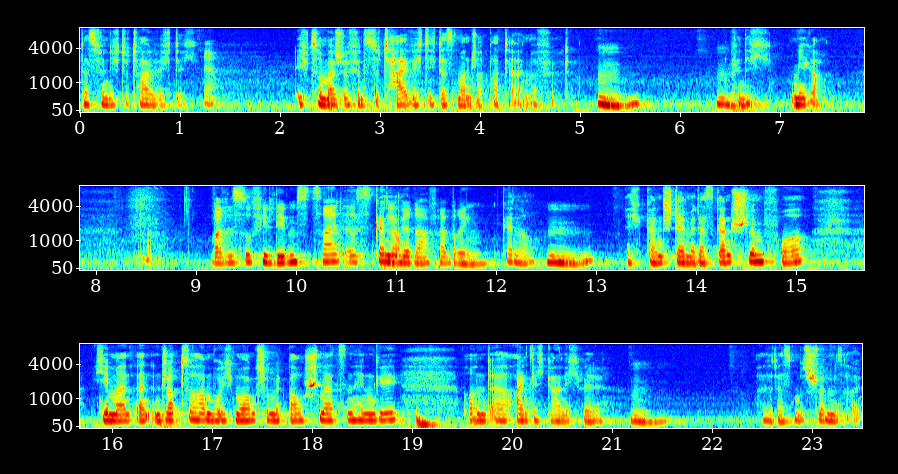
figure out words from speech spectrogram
Das finde ich total wichtig. Ja. Ich zum Beispiel finde es total wichtig, dass man einen Job hat, der einem erfüllt. Mhm. Mhm. Finde ich mega. Da. Weil es so viel Lebenszeit ist, genau. die wir da verbringen. Genau. Mhm. Ich stelle mir das ganz schlimm vor, jemand einen Job zu haben, wo ich morgens schon mit Bauchschmerzen hingehe und äh, eigentlich gar nicht will. Mhm. Also das muss schlimm sein.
